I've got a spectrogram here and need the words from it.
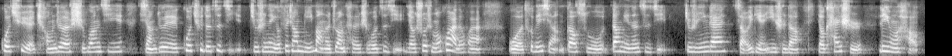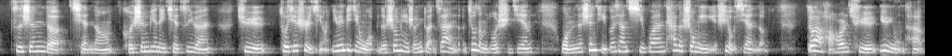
过去，乘着时光机，想对过去的自己，就是那个非常迷茫的状态的时候，自己要说什么话的话，我特别想告诉当年的自己，就是应该早一点意识到，要开始利用好自身的潜能和身边的一切资源。去做一些事情，因为毕竟我们的生命是很短暂的，就这么多时间。我们的身体各项器官，它的寿命也是有限的，都要好好的去运用它，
